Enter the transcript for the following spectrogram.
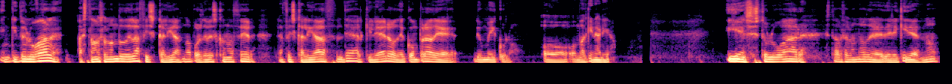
En quinto lugar, estamos hablando de la fiscalidad, ¿no? Pues debes conocer la fiscalidad de alquiler o de compra de, un vehículo o, maquinaria. Y en sexto lugar, estamos hablando de, de liquidez, ¿no?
